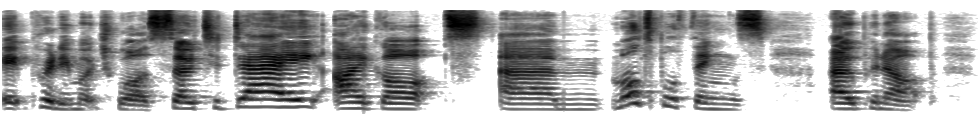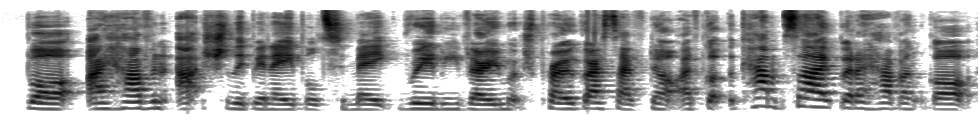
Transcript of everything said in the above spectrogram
It pretty much was. So today I got um, multiple things open up but I haven't actually been able to make really very much progress. I've not I've got the campsite, but I haven't got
